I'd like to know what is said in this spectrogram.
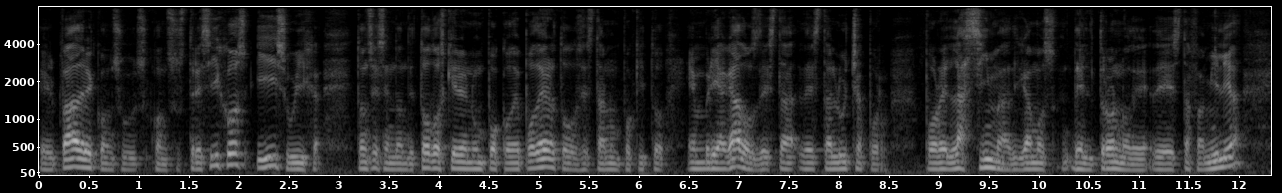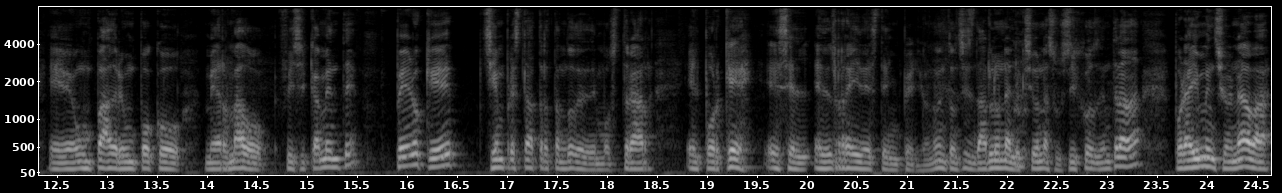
el padre con sus, con sus tres hijos y su hija. Entonces, en donde todos quieren un poco de poder, todos están un poquito embriagados de esta, de esta lucha por, por la cima, digamos, del trono de, de esta familia. Eh, un padre un poco mermado físicamente, pero que siempre está tratando de demostrar el por qué es el, el, rey de este imperio, ¿no? Entonces, darle una lección a sus hijos de entrada. Por ahí mencionaba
